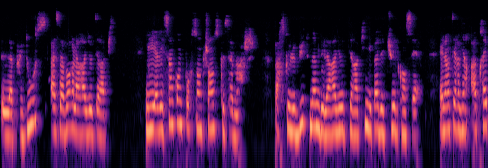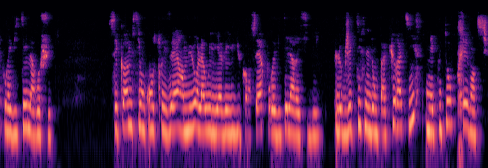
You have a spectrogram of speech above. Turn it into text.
la plus douce, à savoir la radiothérapie. Il y avait 50% de chances que ça marche. Parce que le but même de la radiothérapie n'est pas de tuer le cancer. Elle intervient après pour éviter la rechute. C'est comme si on construisait un mur là où il y avait eu du cancer pour éviter la récidive. L'objectif n'est donc pas curatif, mais plutôt préventif.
